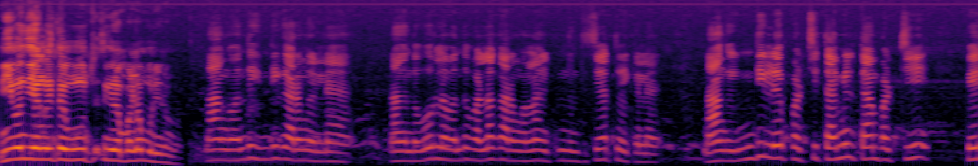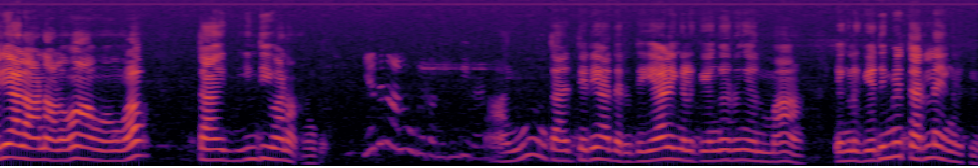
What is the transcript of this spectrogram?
நீ வந்து எங்களுக்கு மூச்சத்துக்கு பண்ண முடியும்? நாங்கள் வந்து ஹிந்திக்காரங்க இல்லை. நாங்கள் இந்த ஊரில் வந்து வெள்ளக்காரங்கெல்லாம் இட்டு வந்து சேர்த்து வைக்கல. நாங்கள் ஹிந்தியிலே படித்து தமிழ் தான் படித்து பெரிய ஆள் ஆனாலும் அவங்க த ஹிந்தி வேணாம் அவங்க இன்னும் த தெரியாத இருக்குது. ஏழைங்களுக்கு எங்கே இருங்கம்மா எங்களுக்கு எதுவுமே தரல எங்களுக்கு.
